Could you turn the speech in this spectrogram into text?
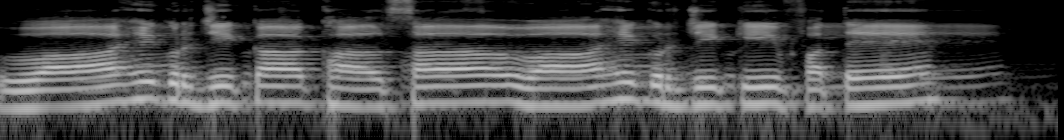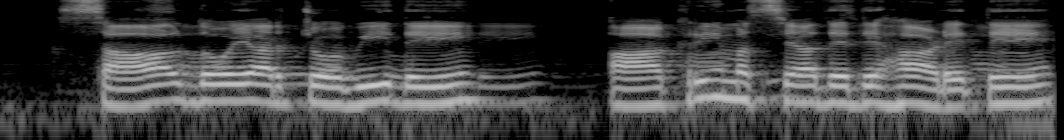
ਵਾਹਿਗੁਰੂ ਜੀ ਕਾ ਖਾਲਸਾ, ਵਾਹਿਗੁਰੂ ਜੀ ਕੀ ਫਤਿਹ। ਸਾਲ 2024 ਦੇ ਆਖਰੀ ਮੱਸਿਆ ਦੇ ਦਿਹਾੜੇ ਤੇ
